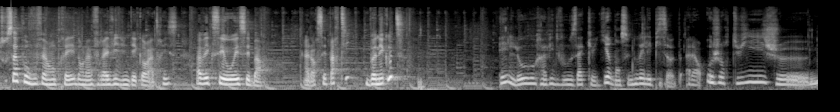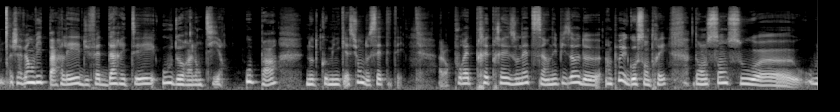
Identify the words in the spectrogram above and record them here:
Tout ça pour vous faire entrer dans la vraie vie d'une décoratrice, avec ses hauts et ses bas. Alors c'est parti, bonne écoute Hello, ravi de vous accueillir dans ce nouvel épisode. Alors aujourd'hui, j'avais envie de parler du fait d'arrêter ou de ralentir ou pas notre communication de cet été. Alors pour être très très honnête, c'est un épisode euh, un peu égocentré, dans le sens où, euh, où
